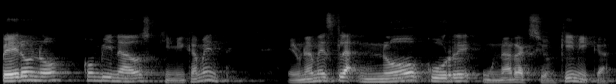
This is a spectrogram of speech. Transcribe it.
pero no combinados químicamente. En una mezcla no ocurre una reacción química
